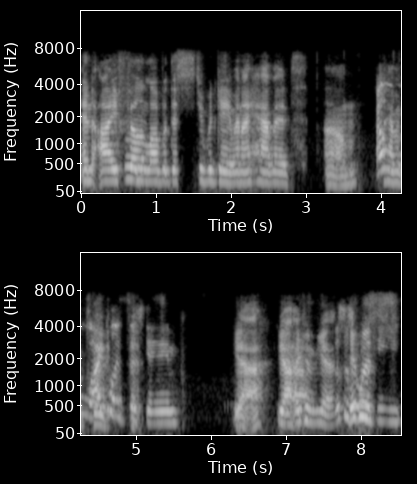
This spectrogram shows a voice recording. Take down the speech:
And i fell in Mm. love with this stupid game and i haven't um oh, haven't I played it played this game. yeah. Yeah, i can yeah. This is it was the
